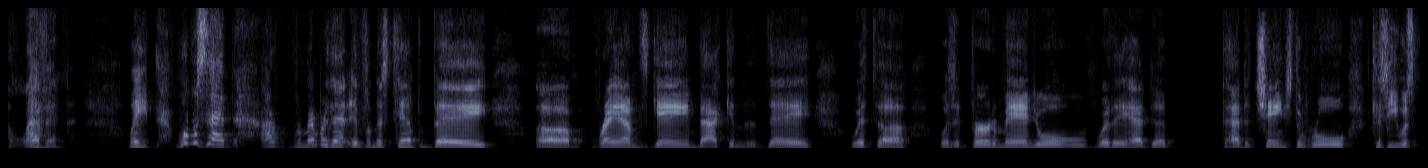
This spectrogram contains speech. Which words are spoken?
11. Wait, what was that? I remember that infamous Tampa Bay um, Rams game back in the day with uh was it Bert Emanuel where they had to they had to change the rule because he was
